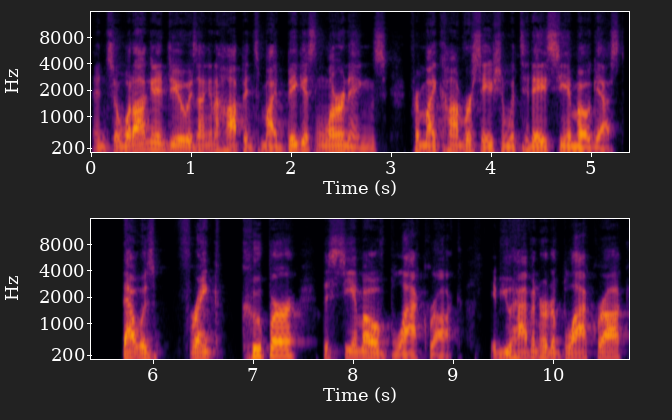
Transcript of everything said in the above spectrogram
And so, what I'm going to do is I'm going to hop into my biggest learnings from my conversation with today's CMO guest. That was Frank Cooper, the CMO of BlackRock. If you haven't heard of BlackRock,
